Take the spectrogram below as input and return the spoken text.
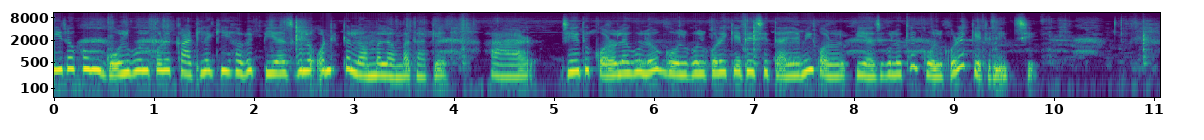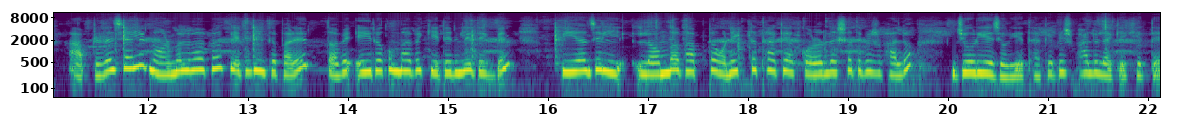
এই রকম গোল গোল করে কাটলে কি হবে, পেঁয়াজগুলো অনেকটা লম্বা লম্বা থাকে। আর যেহেতু করলাগুলো গোল গোল করে কেটেছি, তাই আমি করল পেঁয়াজগুলোকে গোল করে কেটে নিচ্ছি। আপনারা চাইলে নর্মালভাবেও কেটে নিতে পারেন, তবে এই রকমভাবে কেটে নিলে দেখবেন পেঁয়াজের লম্বা ভাবটা অনেকটা থাকে আর করলার সাথে বেশ ভালো জড়িয়ে জড়িয়ে থাকে, বেশ ভালো লাগে খেতে।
